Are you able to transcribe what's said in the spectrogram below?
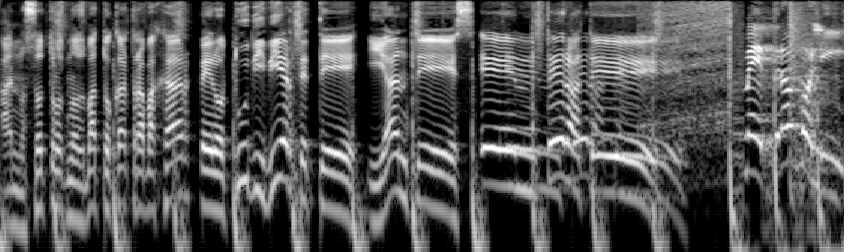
a nosotros nos va a tocar trabajar, pero tú diviértete y antes, entérate. Metrópoli.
